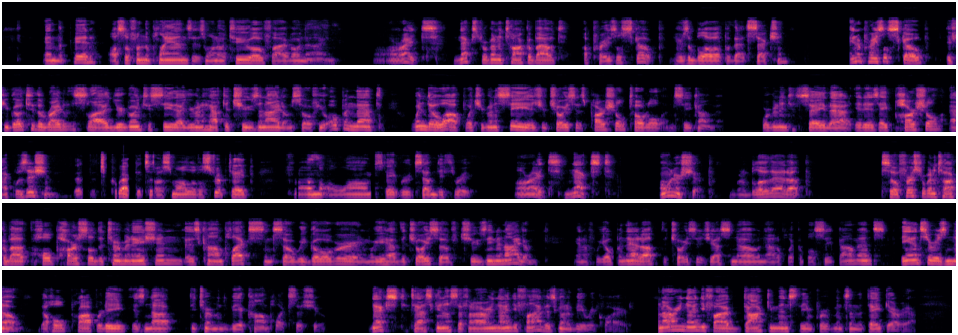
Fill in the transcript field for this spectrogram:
and the PID, also from the plans, is 1020509. All right, next we're going to talk about appraisal scope. Here's a blow up of that section. In appraisal scope, if you go to the right of the slide, you're going to see that you're going to have to choose an item. So if you open that window up, what you're going to see is your choices partial, total, and see comment. We're going to say that it is a partial acquisition. That's correct. It's a small little strip tape from along State Route 73. All right, next, ownership. We're going to blow that up. So first we're going to talk about whole parcel determination is complex and so we go over and we have the choice of choosing an item. And if we open that up, the choice is yes, no, not applicable, see comments. The answer is no. the whole property is not determined to be a complex issue. Next, it's asking us if an RE95 is going to be required. An RE95 documents the improvements in the take area.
